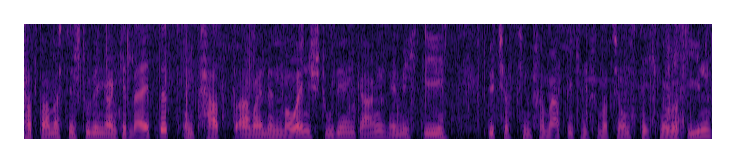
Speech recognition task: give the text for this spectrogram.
hat damals den Studiengang geleitet und hat aber einen neuen Studiengang, nämlich die Wirtschaftsinformatik, Informationstechnologien,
